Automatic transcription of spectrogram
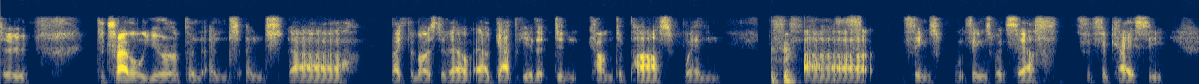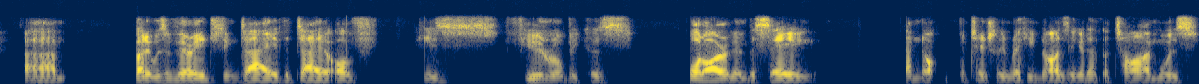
to to travel Europe and and and uh, make the most of our, our gap year that didn't come to pass when uh, things things went south for, for Casey. Um, but it was a very interesting day, the day of his funeral, because what I remember seeing and not potentially recognizing it at the time was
